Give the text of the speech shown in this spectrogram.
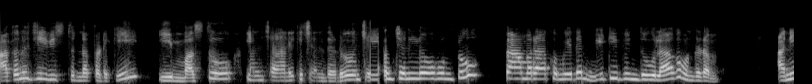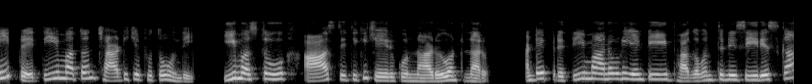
అతను జీవిస్తున్నప్పటికీ ఈ మస్తు ప్రపంచానికి చెందడు ప్రపంచంలో ఉంటూ తామరాకు మీద నీటి బిందువులాగా ఉండడం అని ప్రతి మతం చాటి చెప్పుతూ ఉంది. ఈ మస్తు ఆ స్థితికి చేరుకున్నాడు అంటున్నారు. అంటే ప్రతి మానవుడు ఏంటి? భగవంతుని సీరియస్గా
